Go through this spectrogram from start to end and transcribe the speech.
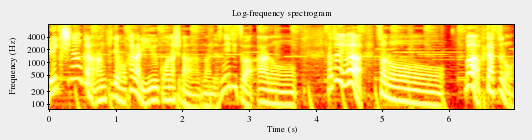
歴史なんかの暗記でもかなり有効な手段なんですね実は。あの例えばそのまあ2つの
